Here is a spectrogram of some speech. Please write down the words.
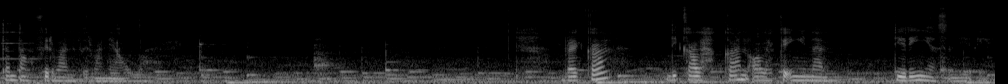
tentang firman-firmannya Allah. Mereka dikalahkan oleh keinginan dirinya sendiri.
